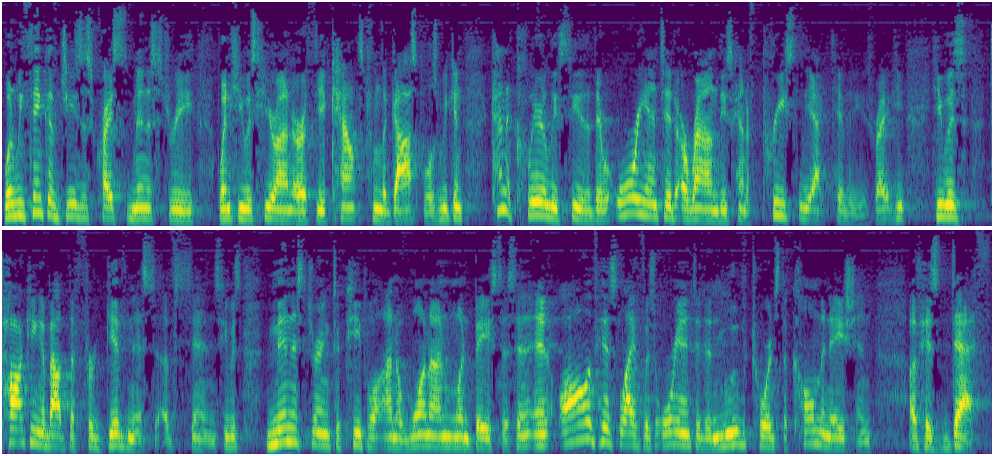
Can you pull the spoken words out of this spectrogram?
When we think of Jesus Christ's ministry when he was here on earth, the accounts from the Gospels, we can kind of clearly see that they were oriented around these kind of priestly activities, right? He, he was talking about the forgiveness of sins. He was ministering to people on a one on one basis. And, and all of his life was oriented and moved towards the culmination of his death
